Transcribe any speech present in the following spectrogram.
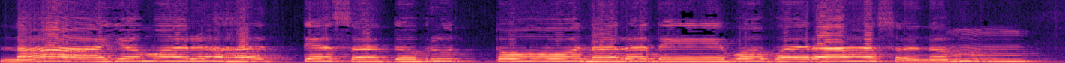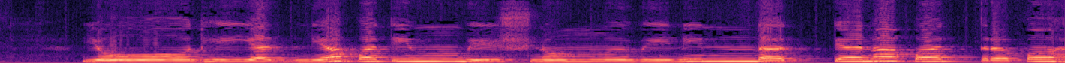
नायमर्हत्य सद्वृत्तो नरदेववरासनम् योऽधियज्ञपतिम् विष्णुम् विनिन्दत्यनपत्रपः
